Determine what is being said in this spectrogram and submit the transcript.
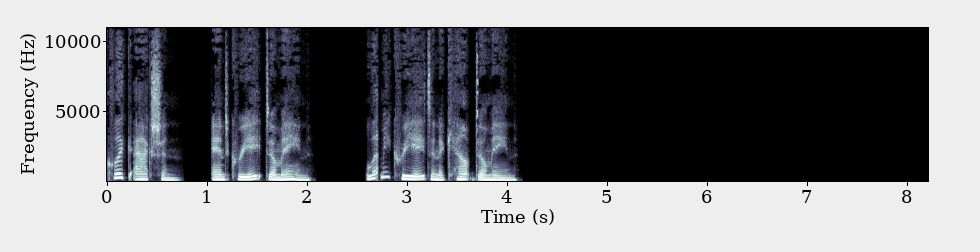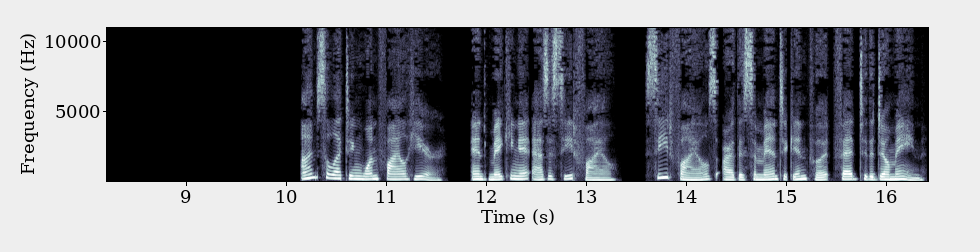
Click Action and Create Domain. Let me create an account domain. I'm selecting one file here and making it as a seed file. Seed files are the semantic input fed to the domain.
